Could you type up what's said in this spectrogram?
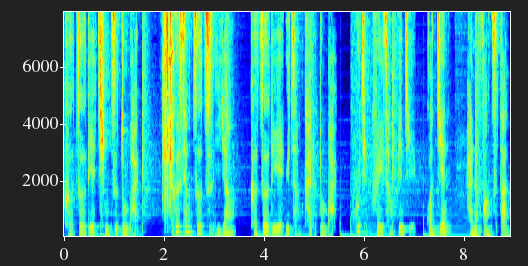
可折叠轻质盾牌。这个像折纸一样可折叠与展开的盾牌，不仅非常便捷，关键还能防子弹。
